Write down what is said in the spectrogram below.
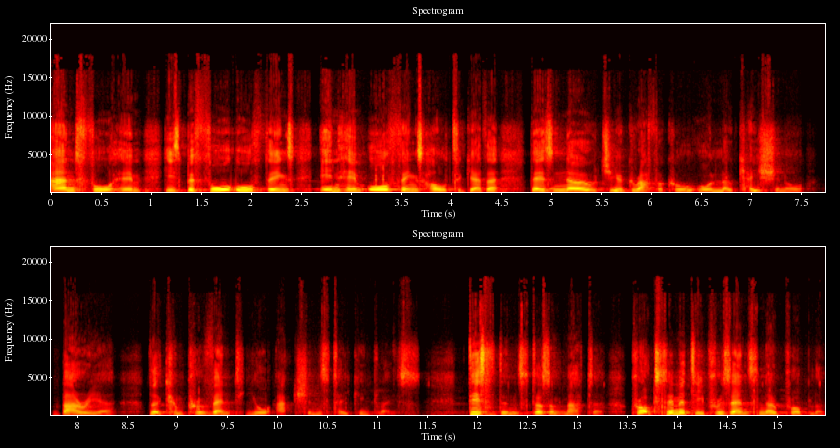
and for him. He's before all things. In him, all things hold together. There's no geographical or locational barrier that can prevent your actions taking place. Distance doesn't matter. Proximity presents no problem.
